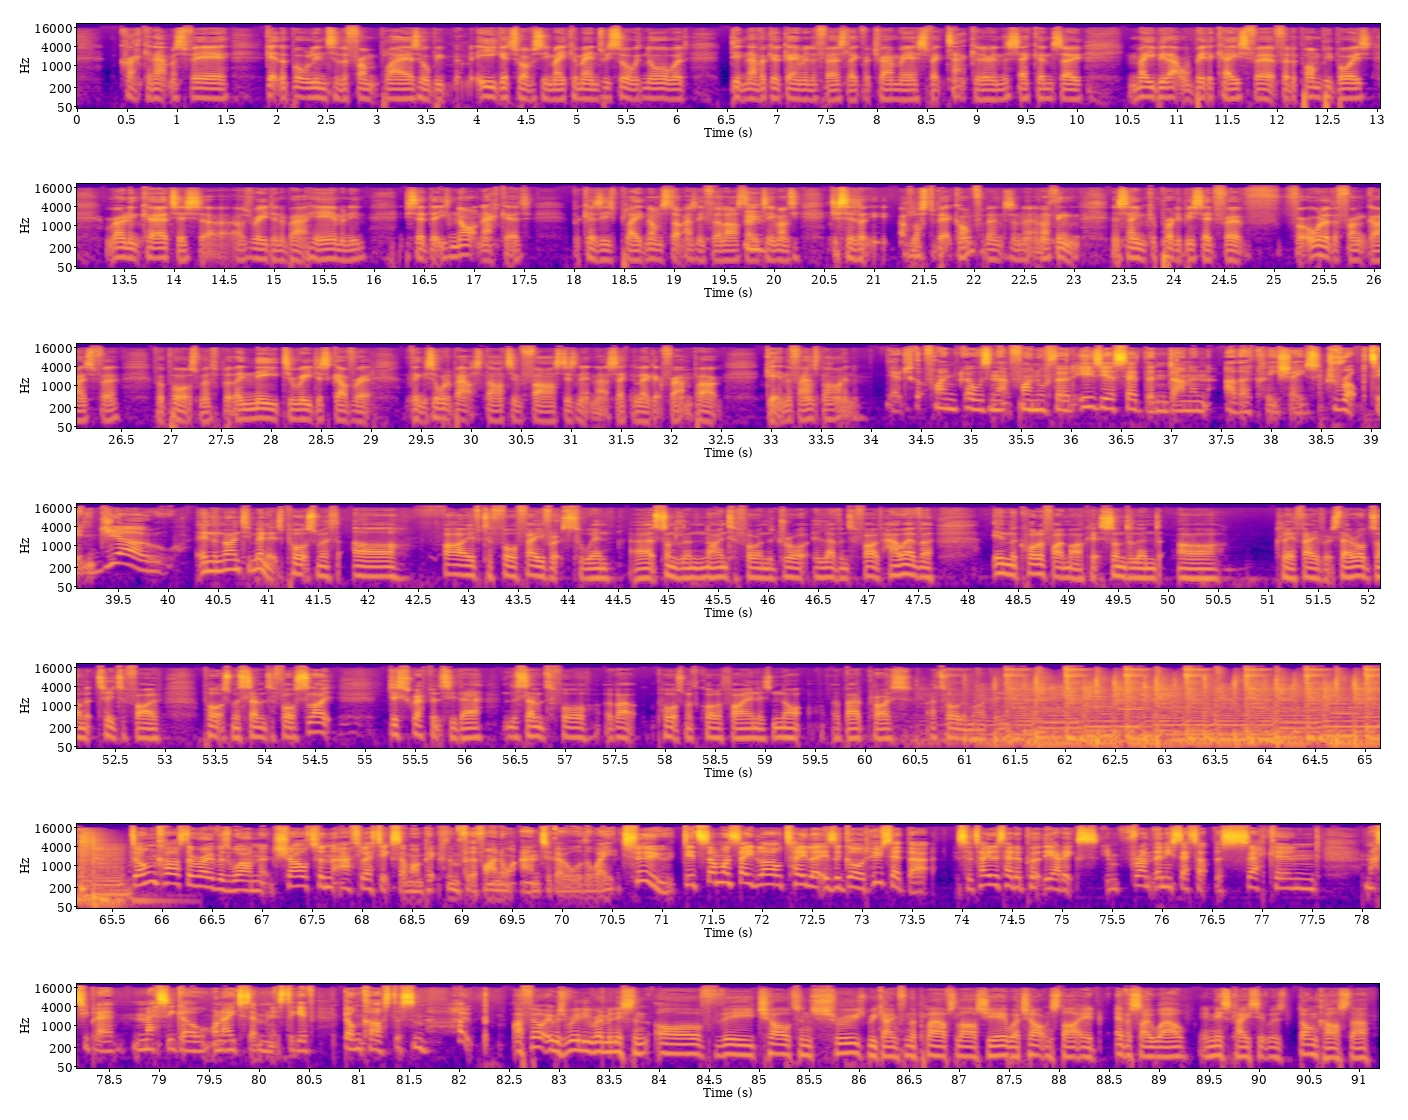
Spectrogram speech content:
cracking atmosphere, get the ball into the front players who'll be eager to obviously make amends. We saw with Norwood didn't have a good game in the first leg for Tranmere, spectacular in the second. So maybe that will be the case for, for the Pompey boys. Ronan Curtis, uh, I was reading about him, and he, he said that he's not knackered because he's played non-stop, hasn't he, for the last 18 mm. months. He just says, I've lost a bit of confidence. And, and I think the same could probably be said for for all of the front guys for, for Portsmouth, but they need to rediscover it. I think it's all about starting fast, isn't it, in that second leg at Fratton Park, getting the fans behind them. Yeah, just got to find goals in that final third. Easier said than done, and other cliches dropped in. Joe! In the 90 minutes, Portsmouth are five to four favourites to win. Uh, Sunderland nine to four, in the draw eleven to five. However, in the qualifying market, Sunderland are clear favourites. Their odds on at two to five. Portsmouth seven to four. Slight discrepancy there. The seven to four about Portsmouth qualifying is not a bad price at all, in my opinion. Doncaster Rovers won. Charlton Athletic, someone picked them for the final and to go all the way. Two, did someone say Lyle Taylor is a god? Who said that? So Taylor's header put the Addicks in front. Then he set up the second. Matty Blair, messy goal on 87 minutes to give Doncaster some hope. I felt it was really reminiscent of the Charlton Shrewsbury game from the playoffs last year, where Charlton started ever so well. In this case, it was Doncaster,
